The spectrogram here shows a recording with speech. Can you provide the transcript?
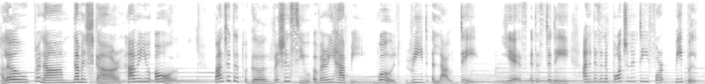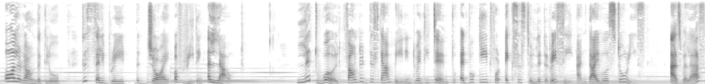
Hello, Pranam, Namaskar. How are you all? Panchatattva Girl wishes you a very happy World Read Aloud Day. Yes, it is today, and it is an opportunity for people all around the globe to celebrate the joy of reading aloud. Lit World founded this campaign in 2010 to advocate for access to literacy and diverse stories, as well as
